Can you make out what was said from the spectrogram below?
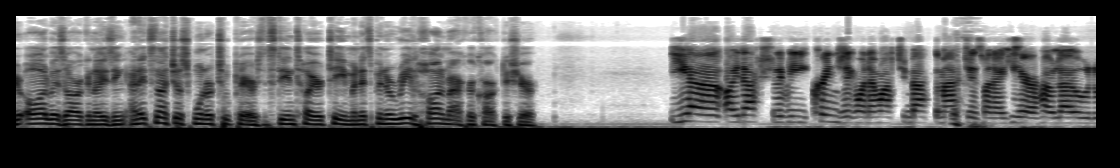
you're always organising, and it's not just one or two players; it's the entire team, and it's been a real hallmark of Cork this year. Yeah, I'd actually be cringing when I'm watching back the matches when I hear how loud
